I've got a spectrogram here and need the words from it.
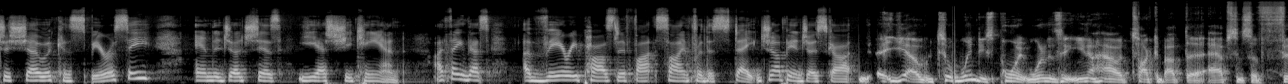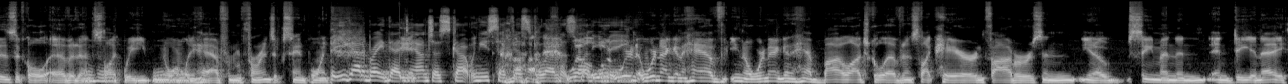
to show a conspiracy? And the judge says, yes, she can. I think that's a very positive fi- sign for the state. Jump in, Joe Scott. Uh, yeah, to Wendy's point, one of the you know how I talked about the absence of physical evidence like we normally have from a forensic standpoint. But you got to break that It- down, Joe Scott. When you say physical evidence, well, what do you we're, we're, we're not going to have, you know, we're not going to have biological evidence like hair and fibers and, you know, semen and, and DNA.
